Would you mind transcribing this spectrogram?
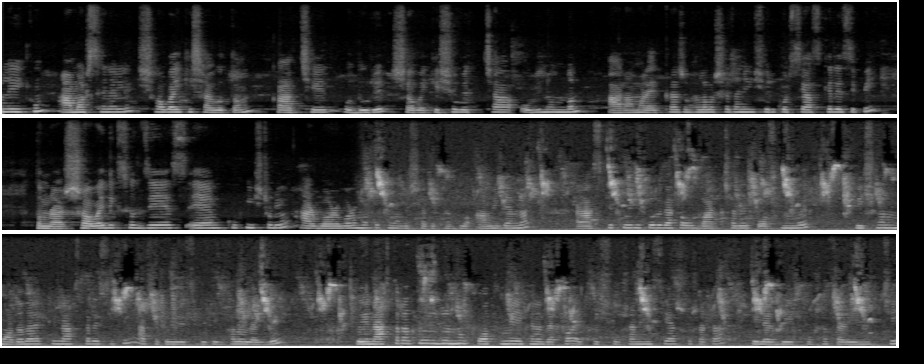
আলাইকুম। আমার চ্যানেলে সবাইকে স্বাগতম। কাছের ও দূরের সবাইকে শুভেচ্ছা, অভিনন্দন। আর আমার একরাশ ভালোবাসা জানিয়ে শুরু করছি আজকের রেসিপি তোমরা সবাই দেখছ J S M cooking studio আর বড় বড় মতো তোমাদের সাথে থাকব আমি জান্নাত। আর আজকে তৈরি করে দেখাবো বাচ্চাদের পছন্দের ভীষণ মজাদার একটি নাস্তা রেসিপি আশা করি রেসিপিটি ভালো লাগবে। তো এই নাস্তাটা তৈরির জন্য প্রথমে এখানে দেখো একটি শসা নিয়েছি। আর শসাটা তেলের দিয়ে খোসা ছাড়িয়ে নিচ্ছি।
